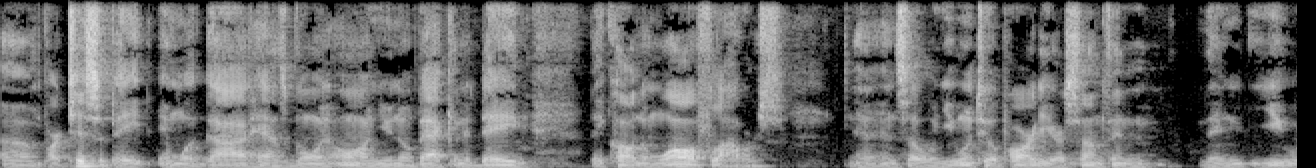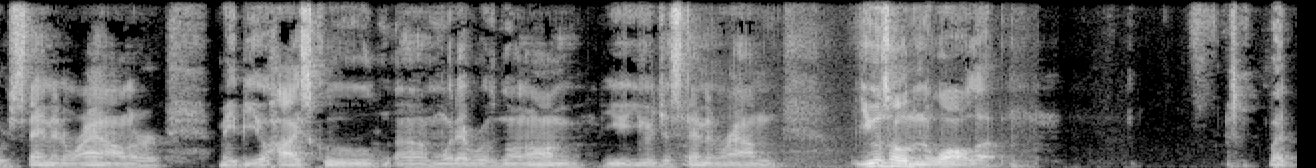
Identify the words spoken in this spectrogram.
um, participate in what God has going on. You know, back in the day, they called them wallflowers, and, and so when you went to a party or something, then you were standing around, or maybe your high school, um, whatever was going on, you you were just standing around. You was holding the wall up, but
